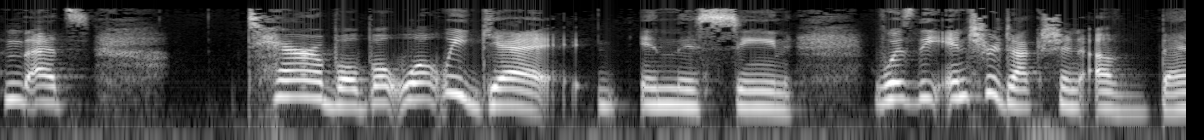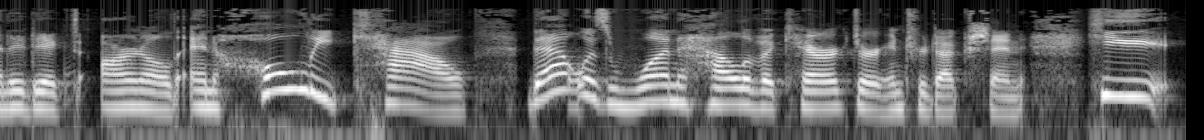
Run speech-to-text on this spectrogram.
And that's terrible. But what we get in this scene was the introduction of Benedict Arnold. And holy cow, that was one hell of a character introduction. He,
